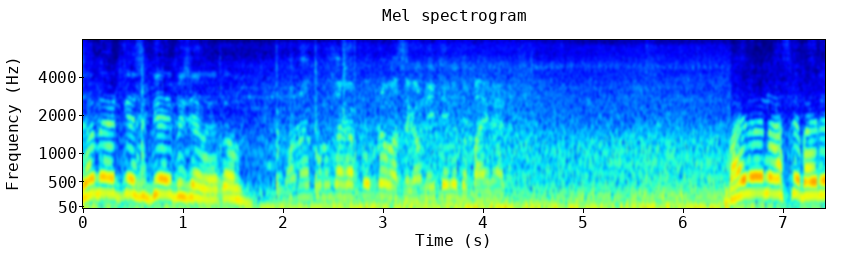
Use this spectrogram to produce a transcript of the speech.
যাবে আটকে আছি বিআইপি যাবে, এখন। মনে হয় কোনো জায়গায় প্রোগ্রাম আছে কারণ এই টাইমে তো বাইরে আছে বাইরে না আজকে বাইরে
